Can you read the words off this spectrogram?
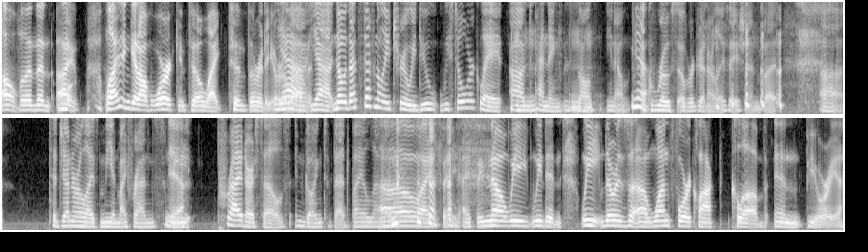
oh, well, and then I, well, I didn't get off work until like 10:30 or yeah, 11. Yeah, no, that's definitely true. We do, we still work late, uh, mm-hmm. depending. This mm-hmm. is all, you know, yeah. a gross overgeneralization, but uh, to generalize me and my friends, yeah. we pride ourselves in going to bed by 11 oh i see i see no we we didn't we there was a one four o'clock club in peoria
